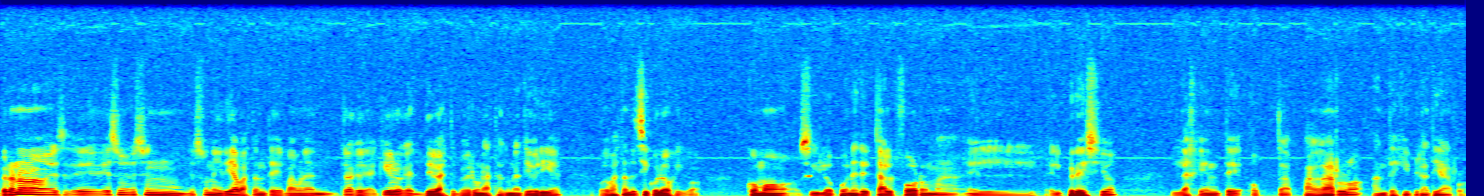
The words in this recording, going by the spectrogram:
pero no, no, es, eh, es, es, un- es una idea bastante... una- creo, que, debe haber una, una teoría, porque es bastante psicológico. Como si lo pones de tal forma el, el precio, la gente opta pagarlo antes que piratearlo.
